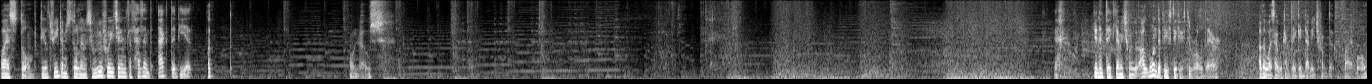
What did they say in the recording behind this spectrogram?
Fire Stomp, deal 3 damage to all enemies for each enemy that hasn't acted yet. Oh knows. Didn't take damage from... I won the 50-50 roll there. Otherwise I would have taken damage from the fireball.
